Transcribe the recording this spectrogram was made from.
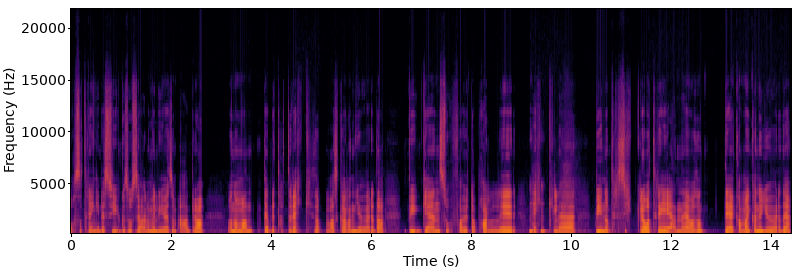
også trenger det psykososiale miljøet som er bra. Og når man, det blir tatt vekk, så hva skal en gjøre da? Bygge en sofa ut av paller, hekle, begynne å sykle og trene og sånt. Det kan, man kan jo gjøre det,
